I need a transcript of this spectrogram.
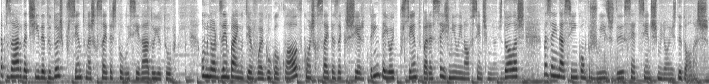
apesar da descida de 2% nas receitas de publicidade do YouTube. Um melhor desempenho teve a Google Cloud, com as receitas a crescer 38% para 6.900 milhões de dólares, mas ainda assim com prejuízos de 700 milhões de dólares.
